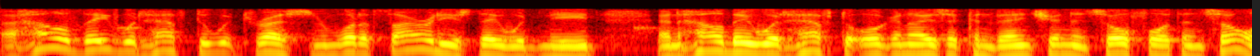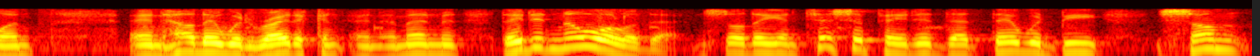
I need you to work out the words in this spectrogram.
uh, how they would have to address and what authorities they would need, and how they would have to organize a convention and so forth and so on, and how they would write con- an amendment. They didn't know all of that, so they anticipated that there would be some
